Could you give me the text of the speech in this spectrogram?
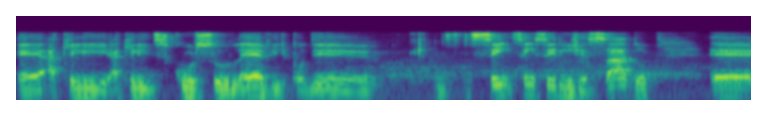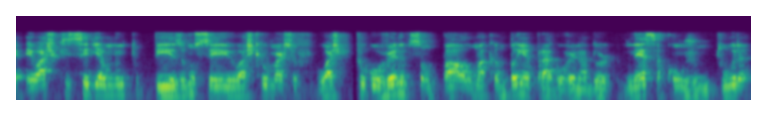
é, aquele aquele discurso leve de poder sem, sem ser engessado, é, eu acho que seria muito peso. Não sei, eu acho que o Márcio, eu acho que o governo de São Paulo, uma campanha para governador nessa conjuntura,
